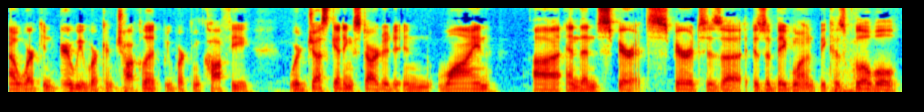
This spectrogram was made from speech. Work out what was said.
work in beer, we work in chocolate, we work in coffee, we're just getting started in wine uh, and then spirits. Spirits is a is a big one because global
